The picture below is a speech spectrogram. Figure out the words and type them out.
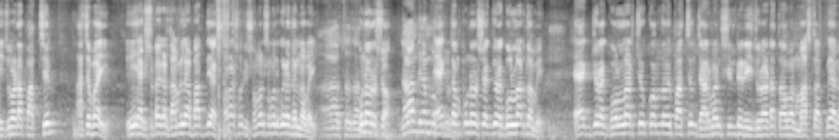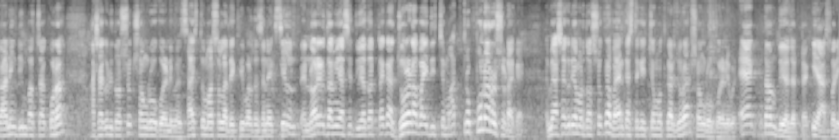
এই জোড়াটা পাচ্ছেন। আচ্ছা ভাই এই একশো টাকার জামেলা বাদ দেওয়া সরাসরি সমান সমান করে দেন না ভাই। আচ্ছা পনেরোশো। একদম পনেরোশো এক জোড়া গোল্লার দামে। এক জোড়া গোল্লার চেয়েও কম দামে পাচ্ছেন জার্মান শিল্ডের এই জোড়াটা। তো আমার মাস্টার পেয়ার রানিং ডিম বাচ্চা করা আশা করি দর্শক সংগ্রহ করে নেবেন। সাইজ তো মাসাল্লাহ দেখতে পারতেছেন। এক্সেল নরের দামই আছে দুই হাজার টাকা। জোড়াটা বাই দিচ্ছে মাত্র পনেরোশো টাকায়। আমি আশা করি আমার দর্শকরা ভাইয়ের কাছ থেকে চমৎকার জোড়া সংগ্রহ করে নেবেন একদম দুই হাজার টাকা। ইয়া সরি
